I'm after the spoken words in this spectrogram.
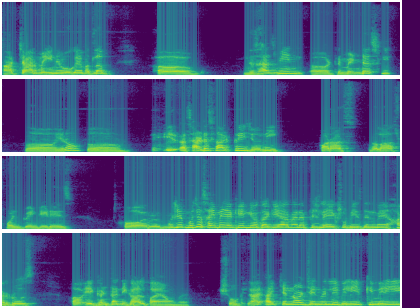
आज चार महीने हो गए मतलब this has been tremendous you know satisfactory journey for us the last one twenty days और मुझे मुझे सही में यकीन नहीं होता कि यार मैंने पिछले 120 दिन में हर रोज़ एक घंटा निकाल पाया हूँ मैं। शो के I can not genuinely believe कि मेरी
